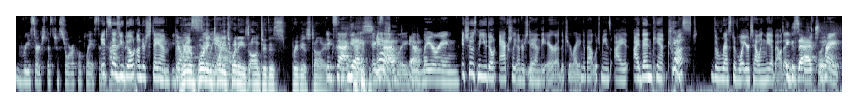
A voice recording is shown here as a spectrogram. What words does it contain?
researched this historical place. It says you don't understand you- you the don't You're importing really know. 2020s onto this previous time. Exactly. Yes. Exactly. Yeah. You're layering. It shows me you don't actually understand the era that you're writing about, which means I I then can't trust the rest of what you're telling me about it. exactly Right.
